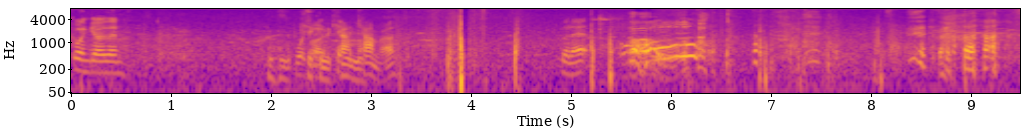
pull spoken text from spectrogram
Go and go then. Kicking the Kick camera. camera. Got it. Oh!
